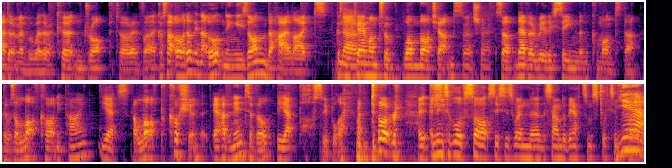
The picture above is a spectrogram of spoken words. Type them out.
I don't remember whether a curtain dropped or anything like that. Because I don't think that opening is on the highlights. Because No. they came on to One More Chance. That's right. So I've never really seen them come on to that. There was a lot of Courtney Pine, Yes. a lot of percussion. It had an interval, Yeah. possibly. I don't. An interval of sorts. This is when uh, the sound of the atom splitting. Yeah,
